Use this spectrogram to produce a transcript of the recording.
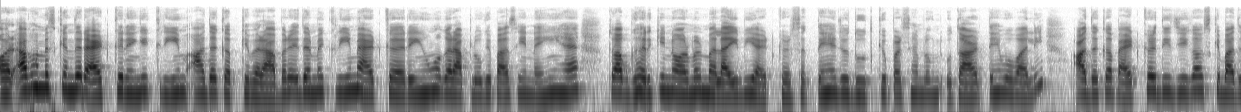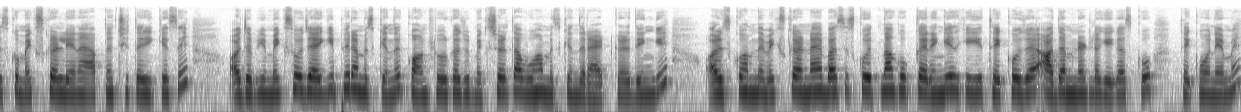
और अब हम इसके अंदर ऐड करेंगे क्रीम आधा कप के बराबर इधर मैं क्रीम ऐड कर रही हूँ, अगर आप लोगों के पास ये नहीं है तो आप घर की नॉर्मल मलाई भी ऐड कर सकते हैं, जो दूध के ऊपर से हम लोग उतारते हैं, वो वाली आधा कप ऐड कर दीजिएगा। उसके बाद इसको मिक्स कर लेना है आपने अच्छी तरीके से, और जब ये मिक्स हो जाएगी, फिर हम इसके अंदर कॉर्नफ्लोर का जो मिक्सचर था, वो हम इसके अंदर ऐड कर देंगे और इसको हमने मिक्स करना है। बस इसको इतना कुक करेंगे कि ये थिक हो जाए, आधा मिनट लगेगा इसको थिक होने में।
